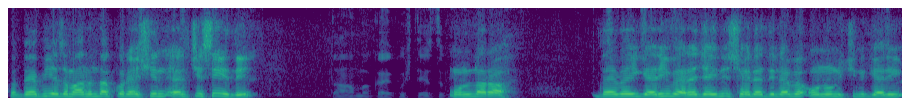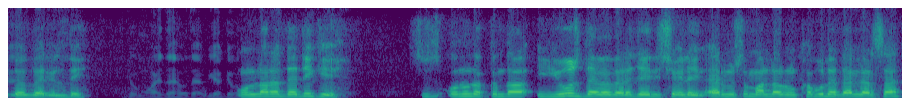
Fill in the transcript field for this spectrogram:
Hudeybiye zamanında Kureyş'in elçisiydi onlara deve geri vereceğini söylediler ve onun için geri verildi. Onlara dedi ki siz onun hakkında yüz deve vereceğini söyleyin. Eğer Müslümanlar onu kabul ederlerse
